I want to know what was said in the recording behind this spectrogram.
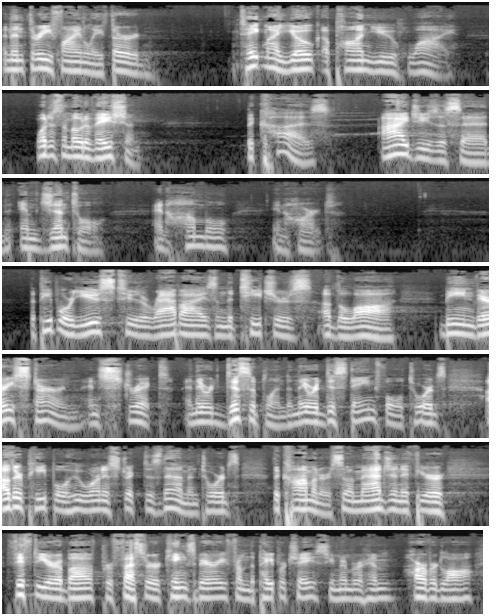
And then, three, finally, third, take my yoke upon you. Why? What is the motivation? Because I, Jesus said, am gentle and humble in heart. The people were used to the rabbis and the teachers of the law being very stern and strict, and they were disciplined and they were disdainful towards other people who weren't as strict as them and towards the commoners. So imagine if you're 50 or above, Professor Kingsbury from the paper chase, you remember him, Harvard Law.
